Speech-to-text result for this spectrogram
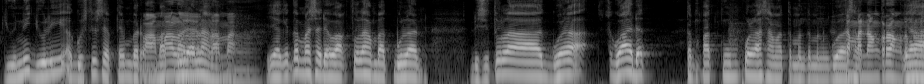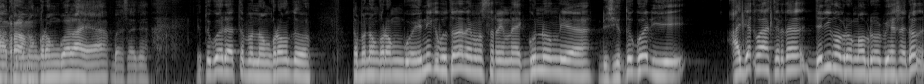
Juni, Juli, Agustus, September. Lama Empat lah bulan ya, lah. lama. Ya kita masih ada waktu lah empat bulan. Di situlah gue gua ada tempat kumpul lah sama teman-teman gue. Teman nongkrong, teman ya, nongkrong. teman nongkrong gue lah ya bahasanya. Itu gue ada temen nongkrong tuh. Temen nongkrong gue ini kebetulan emang sering naik gunung dia. Di situ gue diajak lah cerita. Jadi ngobrol-ngobrol biasa dong.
